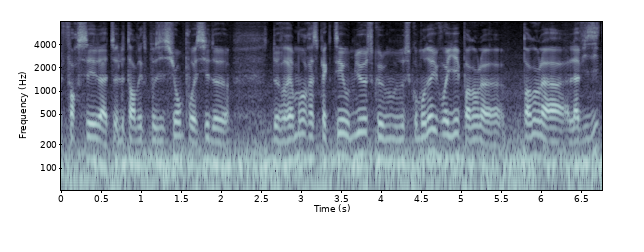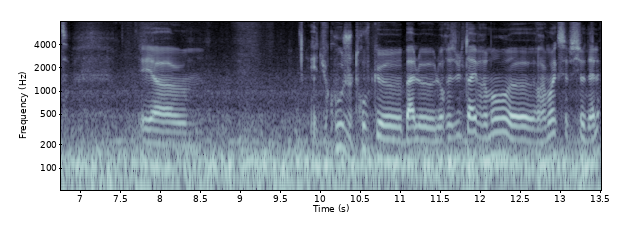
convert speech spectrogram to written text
forcé le temps d'exposition pour essayer de, vraiment respecter au mieux ce que, mon œil voyait pendant la, visite. Et, euh, et du coup, je trouve que bah, le, résultat est vraiment, euh, exceptionnel.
